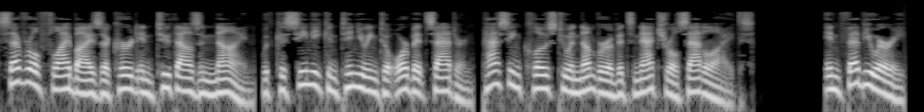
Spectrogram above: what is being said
Several flybys occurred in 2009, with Cassini continuing to orbit Saturn, passing close to a number of its natural satellites. In February,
